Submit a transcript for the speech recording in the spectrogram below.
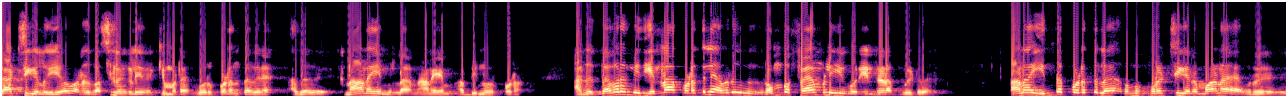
காட்சிகளையோ அல்லது வசனங்களையோ வைக்க மாட்டார். ஒரு படம் தவிர அதாவது நாணயம் இல்லா நாணயம் அப்படின்னு ஒரு படம். அது தவிர மீது எல்லா படத்துலையும் அவரு ரொம்ப ஃபேமிலி ஓரியன்டாக போயிடுவார். ஆனால் இந்த படத்துல ரொம்ப புரட்சிகரமான ஒரு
